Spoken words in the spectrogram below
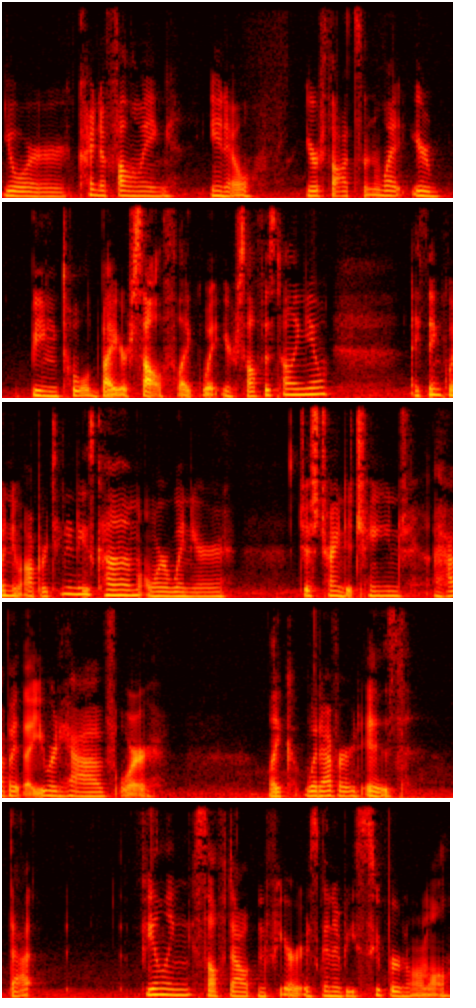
you're kind of following, you know, your thoughts and what you're being told by yourself, like what yourself is telling you. I think when new opportunities come or when you're just trying to change a habit that you already have or like whatever it is, that feeling self doubt and fear is going to be super normal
